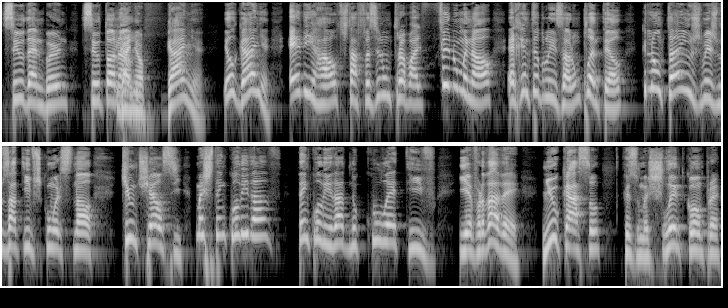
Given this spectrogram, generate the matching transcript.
sem o Dan Burn, sem o Tonali. Ganhou. Ganha. Ele ganha. Eddie Howe está a fazer um trabalho fenomenal a rentabilizar um plantel que não tem os mesmos ativos que um Arsenal, que um Chelsea, mas tem qualidade. Tem qualidade no coletivo. E a verdade é, Newcastle fez uma excelente compra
